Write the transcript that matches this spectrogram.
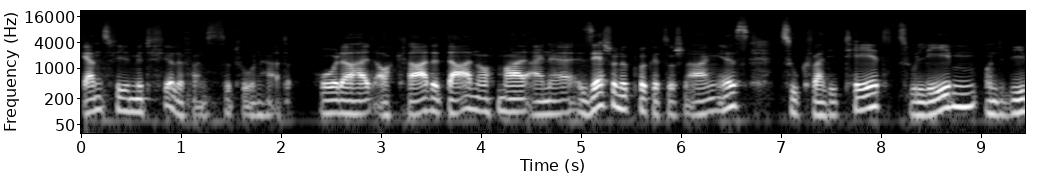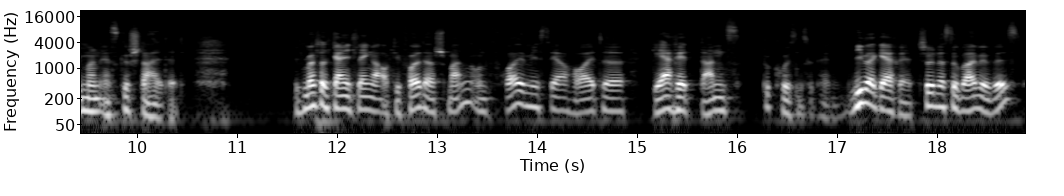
ganz viel mit Firlefanz zu tun hat. Oder halt auch gerade da nochmal eine sehr schöne Brücke zu schlagen ist zu Qualität, zu Leben und wie man es gestaltet. Ich möchte euch gar nicht länger auf die Folter spannen und freue mich sehr, heute Gerrit Danz begrüßen zu können. Lieber Gerrit, schön, dass du bei mir bist.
